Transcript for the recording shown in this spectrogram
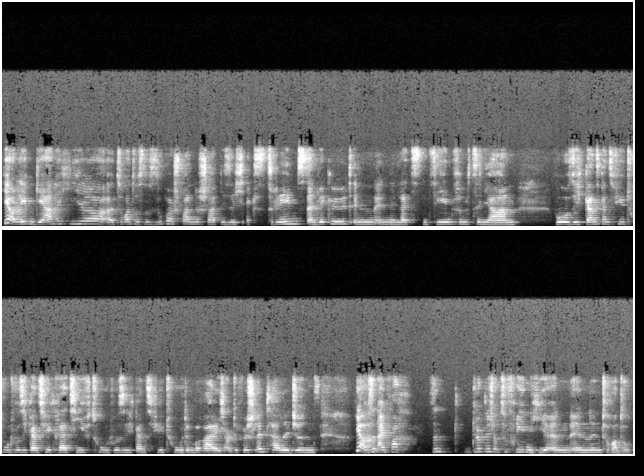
Ja, und leben gerne hier. Äh, Toronto ist eine super spannende Stadt, die sich extremst entwickelt in, in den letzten 10, 15 Jahren, wo sich ganz, ganz viel tut, wo sich ganz viel kreativ tut, wo sich ganz viel tut im Bereich Artificial Intelligence. Ja, und sind einfach, sind glücklich und zufrieden hier in, in, in Toronto.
